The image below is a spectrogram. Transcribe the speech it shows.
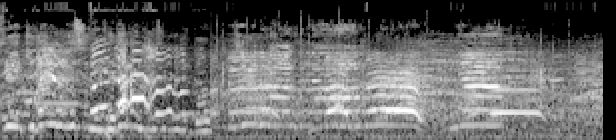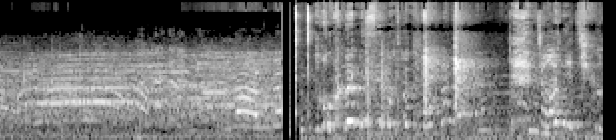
뒤에 기다리고 계시는 대답은 가수분이 너무 조심히 들어가세요. 안녕. 저 언니 지금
